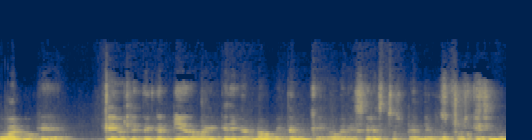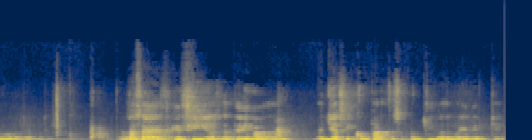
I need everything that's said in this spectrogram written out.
o algo que, que ellos le tengan miedo, güey. Que digan, no, güey, tengo que obedecer a estos pendejos. Porque Porque, si no- o sea, es que sí, o sea, te digo, yo sí comparto eso contigo, güey, de que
